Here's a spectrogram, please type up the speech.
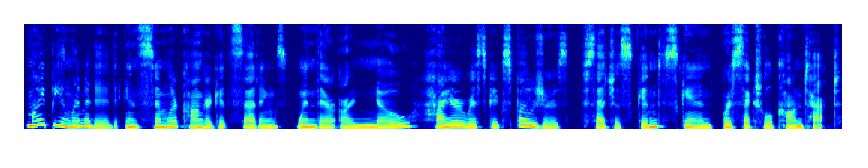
might be limited in similar congregate settings when there are no higher risk exposures, such as skin to skin or sexual contact.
